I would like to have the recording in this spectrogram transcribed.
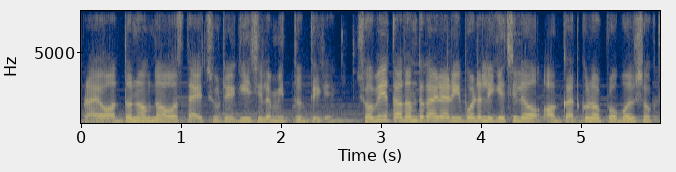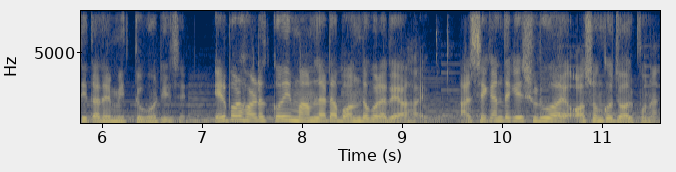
প্রায় অর্ধনগ্ন অবস্থায় ছুটে গিয়েছিল মৃত্যুর দিকে? সোভিয়েত তদন্তকারীরা রিপোর্টে লিখেছিল, অজ্ঞাত কোনো প্রবল শক্তি তাদের মৃত্যু ঘটিয়েছে। এরপর হঠাৎ করেই মামলাটা বন্ধ করে দেওয়া হয় আর সেখান থেকে শুরু হয় অসংখ্য জল্পনা।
